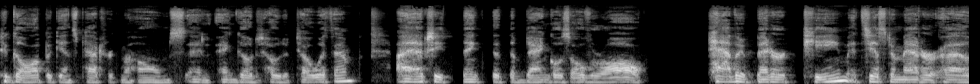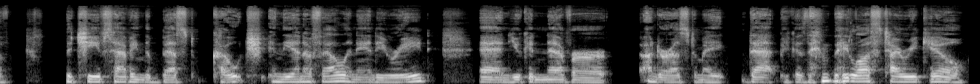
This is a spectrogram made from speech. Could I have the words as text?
to go up against Patrick Mahomes and, and go toe to toe with him. I actually think that the Bengals overall have a better team. It's just a matter of the Chiefs having the best coach in the NFL and Andy Reid. And you can never underestimate that because they, they lost Tyreek Hill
